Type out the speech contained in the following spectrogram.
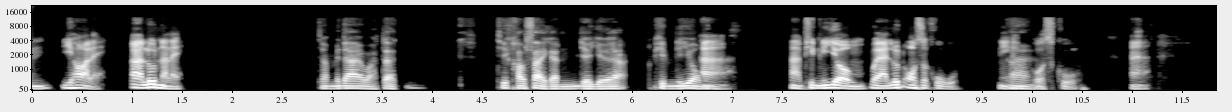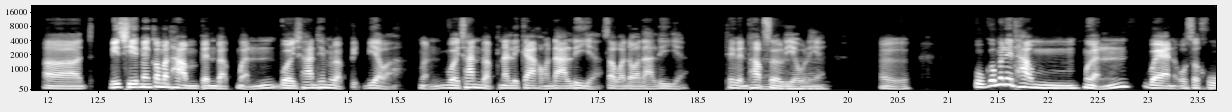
นยี่ห้ออะไรอ่ารุ่นอะไรจำไม่ได้ว่ะแต่ ที่เขาใส่กันเยอะๆอะพิมพ์นิยม อ่า อ่า พิมพ์นิยม Vans รุ่น Old Skool นี่ครับอ่า Old Skool อ่าเอ่อ MSCHF มันก็มาทำเป็นแบบเหมือนเวอร์ชันที่มันแบบบิดเบี้ยวอะเหมือนเวอร์ชันแบบนาฬิกาของดาลีอะซัลวาดอร์ดาลีอะที่เป็นภาพ surreal อะไรเงี้ยเออกูก็ไม่ได้ทำเหมือนแวนโอซาคู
